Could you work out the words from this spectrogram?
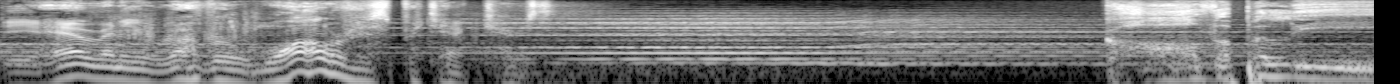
Do you have any rubber walrus protectors? Call the police.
